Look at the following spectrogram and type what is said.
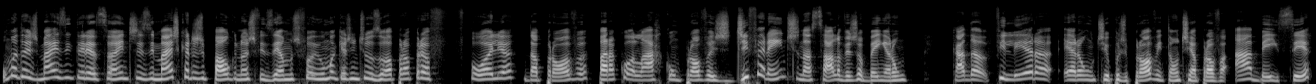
uma das mais interessantes e mais caras de pau que nós fizemos foi uma que a gente usou a própria folha da prova para colar com provas diferentes na sala. Veja bem, eram cada fileira era um tipo de prova, então tinha prova A, B e C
